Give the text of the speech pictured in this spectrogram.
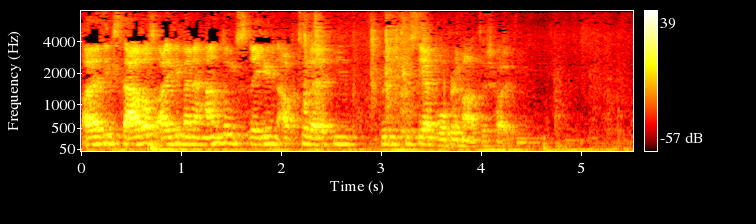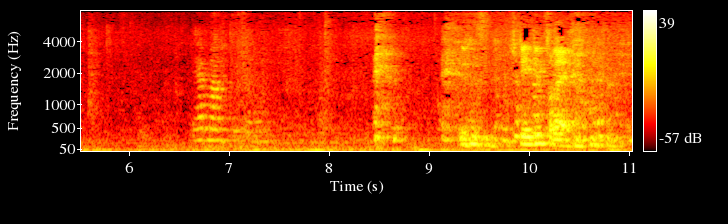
allerdings daraus allgemeine Handlungsregeln abzuleiten, würde ich für sehr problematisch halten. Wer macht das? Steht ihm frei.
